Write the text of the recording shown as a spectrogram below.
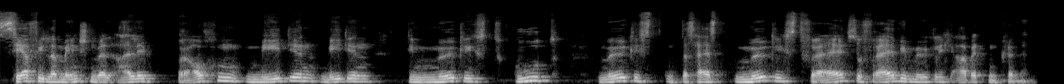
sehr vieler Menschen, weil alle brauchen Medien, Medien, die möglichst gut möglichst, das heißt möglichst frei, so frei wie möglich arbeiten können.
